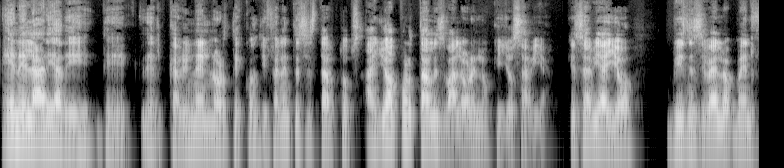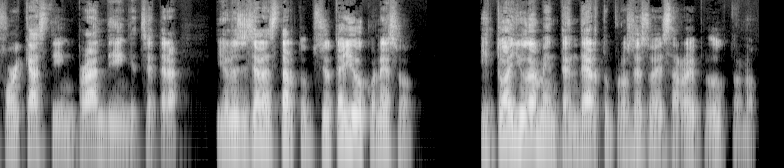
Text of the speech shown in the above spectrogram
en el área de, de, de, Carolina del Norte con diferentes startups a yo aportarles valor en lo que yo sabía. ¿Qué sabía yo? business development, forecasting, branding, etcétera. Y yo les decía a las startups, yo te ayudo con eso y tú ayúdame a entender tu proceso de desarrollo de producto, ¿no?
